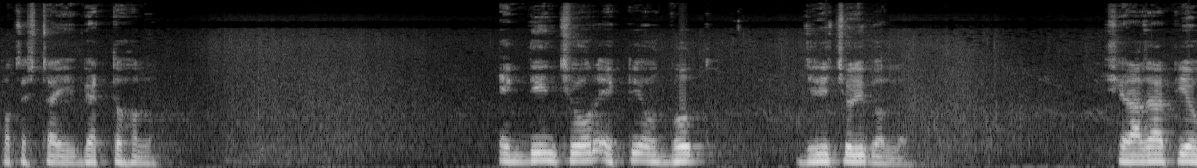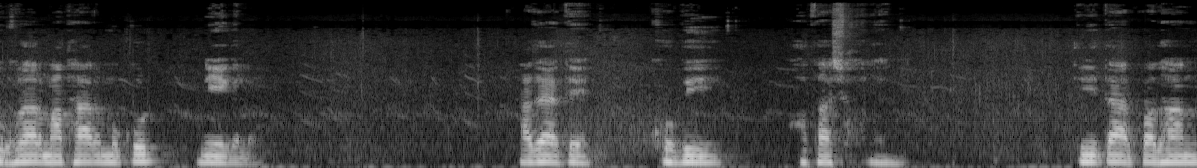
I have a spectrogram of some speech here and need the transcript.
প্রচেষ্টাই ব্যর্থ হলো। একদিন চোর একটি অদ্ভুত জিনিস চুরি করল। সে রাজার প্রিয় ঘোড়ার মাথার মুকুট নিয়ে গেল। রাজা এতে খুবই হতাশ হলেন। তিনি তার প্রধান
